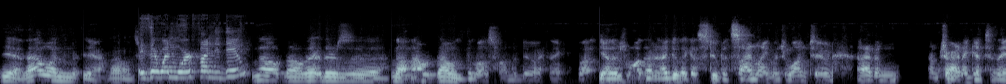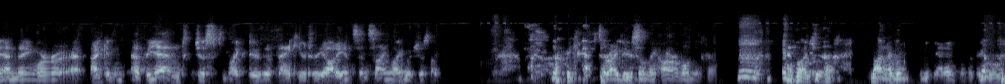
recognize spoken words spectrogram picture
yeah, that one, yeah, that one's. is there one more fun to do No, no, there, there's uh, no, that one, that one's the most fun to do, I think. But yeah, there's one that I do like a stupid sign language one too, and I've been, I'm trying to get to the ending where I can at the end just like do the thank you to the audience in sign language, just like, like after I do something horrible, just go, like yeah, not everyone can get it, but the people.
